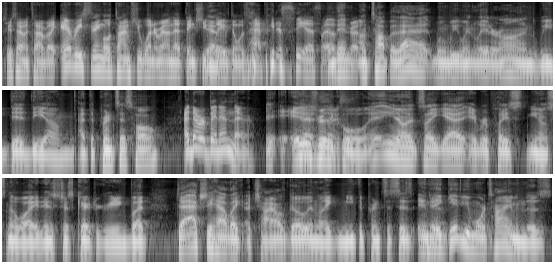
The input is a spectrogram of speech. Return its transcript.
she was having time. Like every single time she went around that thing, she Yeah. waved and was happy to see us. That And then incredible. on top of that, when we went later on, we did the um at the Princess Hall. I'd never been in there. It, it is Yeah, it's really nice. cool. You know, it's like yeah, it replaced you know Snow White, and it's just character greeting. But to actually have like a child go and like meet the princesses, and they give you more time in those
